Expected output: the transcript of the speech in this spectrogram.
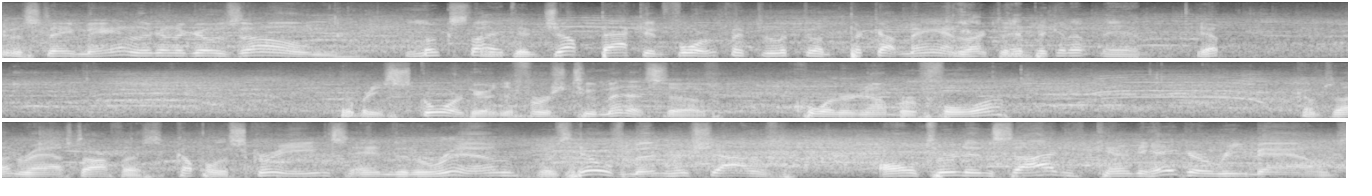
Going to stay man. They're going to go zone. Looks like They jump back and forth. They look to pick up man, yeah, aren't they? they're picking up man. Yep. Nobody scored here in the first two minutes of quarter number four. Comes Unrast off a couple of screens and to the rim was Hillsman. Her shot was altered inside. Kennedy Hager rebounds.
